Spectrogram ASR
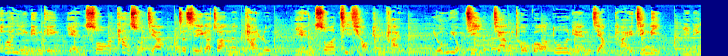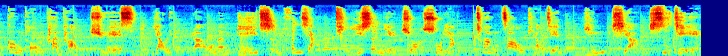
欢迎聆听演说探索家，这是一个专门谈论演说技巧平台。游泳记将透过多年讲台经历，与您共同探讨学习要领，让我们彼此分享，提升演说素养，创造条件，影响世界。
